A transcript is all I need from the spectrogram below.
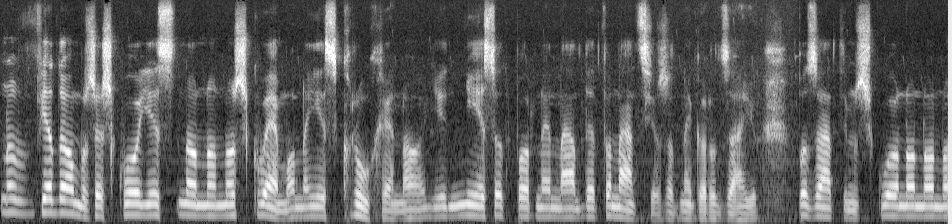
no wiadomo, że szkło jest no, no, no szkłem, ono jest kruche, no, nie jest odporne na detonację żadnego rodzaju. Poza tym szkło, no, no, no,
